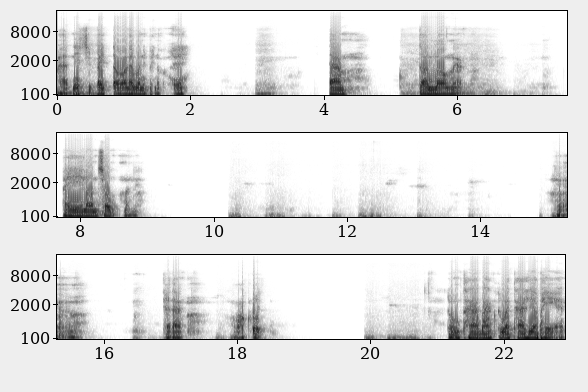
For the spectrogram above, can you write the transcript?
บาทนี้สิไปต่อแล้ววันนี้พี่น้องเอ้ยตามตอนลองนะไปรอนซบมันกระดังออกรถลงทาบักหรือว่าทาเรือแพะ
